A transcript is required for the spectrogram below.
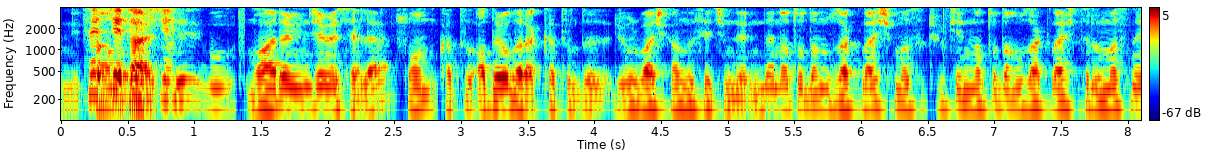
Yani Tam feshedilsin. tersi bu Muharrem İnce mesela son katı, aday olarak katıldığı Cumhurbaşkanlığı seçimlerinde NATO'dan uzaklaşması, Türkiye'nin NATO'dan uzaklaştırılmasını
